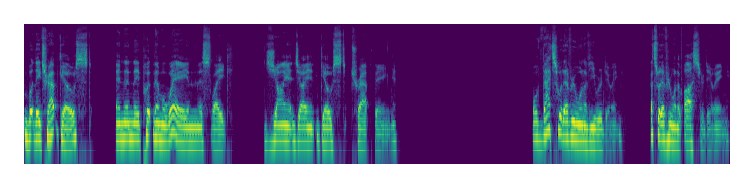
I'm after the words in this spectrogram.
But they trap ghosts, and then they put them away in this like giant, giant ghost trap thing. Well, that's what every one of you are doing. That's what every one of us are doing.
